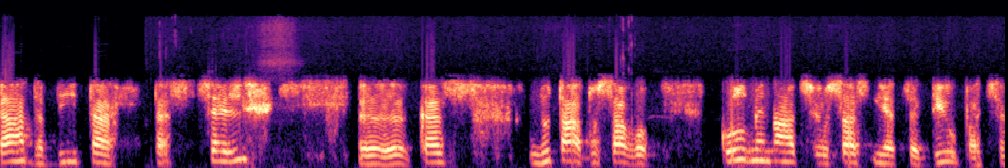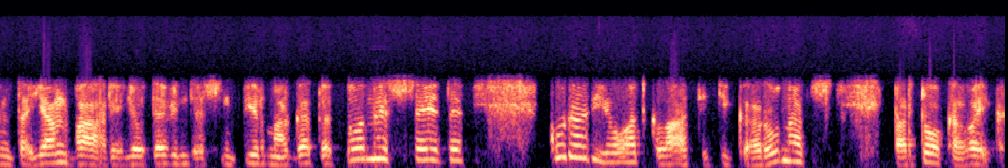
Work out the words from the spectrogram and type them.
tāda bija tā, tas ceļš, kas, nu, tādu savu kulmināciju sasniedza 12. janvāri jau 91. gada domes sēde, kur arī jau atklāti tika runāts par to, ka vajag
